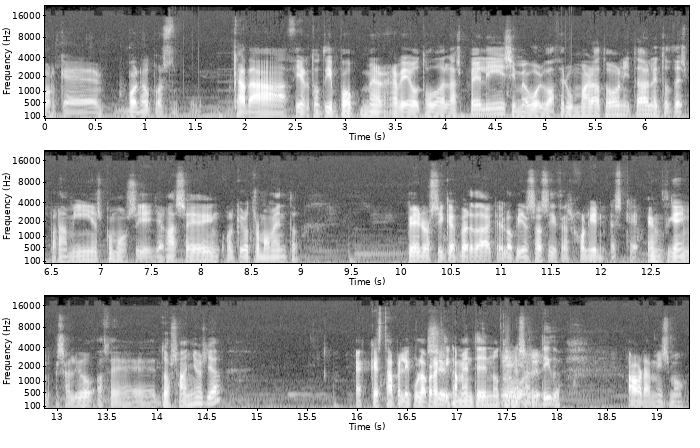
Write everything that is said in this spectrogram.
porque, bueno, pues cada cierto tiempo me reveo todas las pelis y me vuelvo a hacer un maratón y tal, entonces para mí es como si llegase en cualquier otro momento. Pero sí que es verdad que lo piensas y dices, jolín, es que Endgame salió hace dos años ya. Es que esta película Sí, prácticamente no tiene sentido. Ahora mismo.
